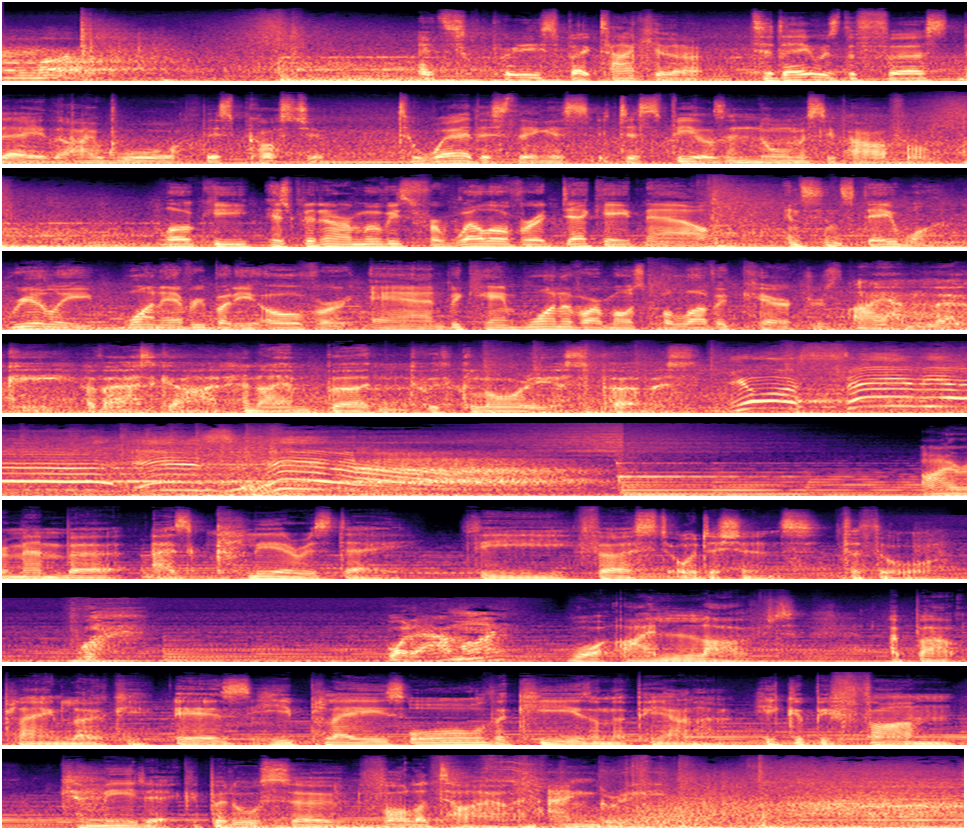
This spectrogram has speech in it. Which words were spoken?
camera mark. It's pretty spectacular. Today was the first day that I wore this costume. To wear this thing is it just feels enormously powerful. Loki has been in our movies for well over a decade now, and since day one, really won everybody over and became one of our most beloved characters. I am Loki of Asgard, and I am burdened with glorious purpose. Your savior I remember as clear as day the first auditions for Thor. What? What am I? What I loved about playing Loki is he plays all the keys on the piano. He could be fun, comedic, but also volatile and angry.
